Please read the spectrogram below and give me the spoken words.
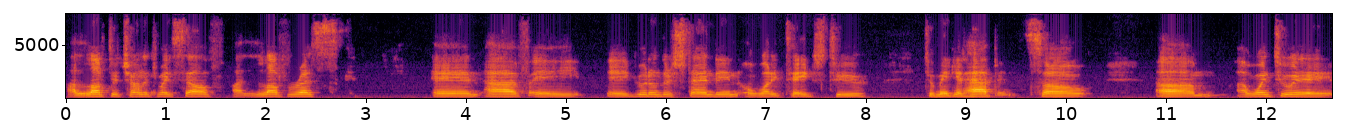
I love to challenge myself. I love risk, and I have a a good understanding of what it takes to to make it happen. So um, I went to a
